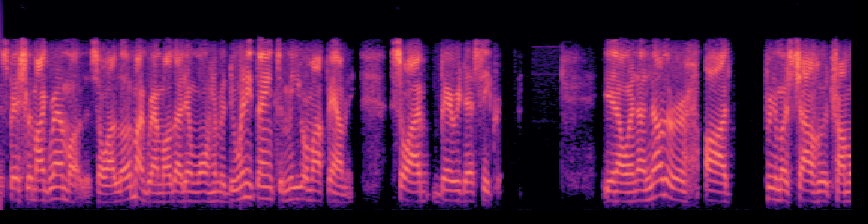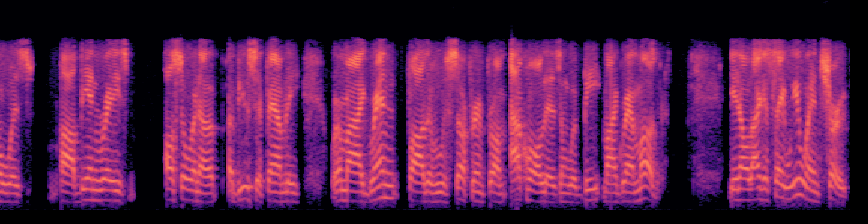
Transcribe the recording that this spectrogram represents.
especially my grandmother. So I love my grandmother. I didn't want him to do anything to me or my family. So I buried that secret. You know, and another uh, pretty much childhood trauma was uh, being raised also in a abusive family where my grandfather, who was suffering from alcoholism, would beat my grandmother. You know, like I say, we were in church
